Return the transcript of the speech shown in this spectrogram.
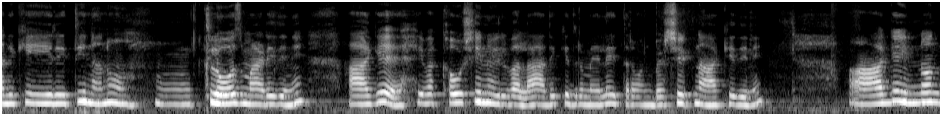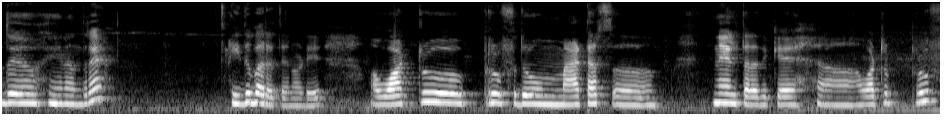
ಅದಕ್ಕೆ ಈ ರೀತಿ ನಾನು ಕ್ಲೋಸ್ ಮಾಡಿದ್ದೀನಿ. ಹಾಗೆ ಇವಾಗ ಕೌಶಿನೂ ಇಲ್ವಲ್ಲ, ಅದಕ್ಕೆ ಇದ್ರ ಮೇಲೆ ಈ ಥರ ಒಂದು ಬೆಡ್ಶೀಟ್ನ ಹಾಕಿದ್ದೀನಿ. ಹಾಗೆ ಇನ್ನೊಂದು ಏನಂದರೆ, ಇದು ಬರುತ್ತೆ ನೋಡಿ ವಾಟ್ರು ಪ್ರೂಫ್ದು ಮ್ಯಾಟರ್ಸ್ ಏನು ಹೇಳ್ತಾರೆ ಅದಕ್ಕೆ ವಾಟ್ರ್ ಪ್ರೂಫ್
